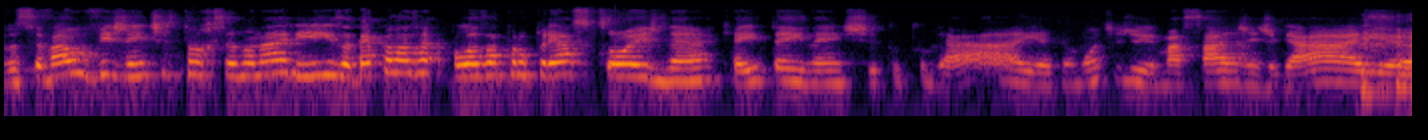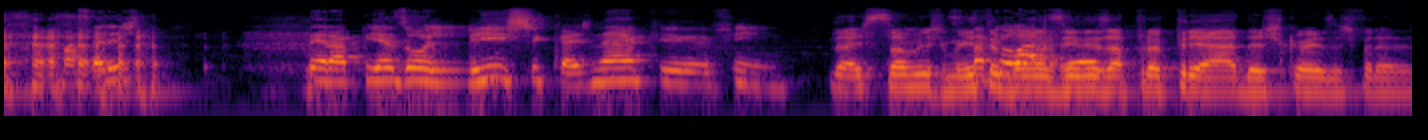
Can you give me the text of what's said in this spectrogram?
você vai ouvir gente torcendo o nariz, até pelas, pelas apropriações, né? Que aí tem, né? Instituto Gaia, tem um monte de massagem de Gaia, uma série de terapias holísticas, né? Que, enfim. Nós somos muito bons em desapropriar das coisas para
